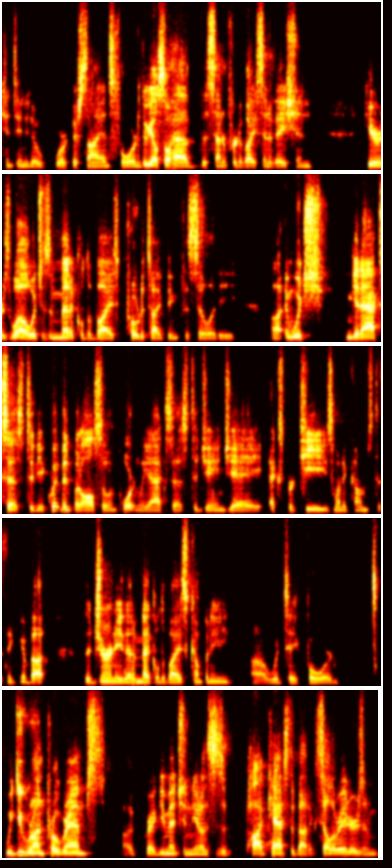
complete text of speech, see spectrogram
continue to work their science forward. We also have the center for device innovation here as well, which is a medical device prototyping facility uh, in which you can get access to the equipment, but also importantly, access to J&J expertise when it comes to thinking about the journey that a medical device company uh, would take forward. We do run programs. Uh, Greg, you mentioned, you know, this is a podcast about accelerators and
